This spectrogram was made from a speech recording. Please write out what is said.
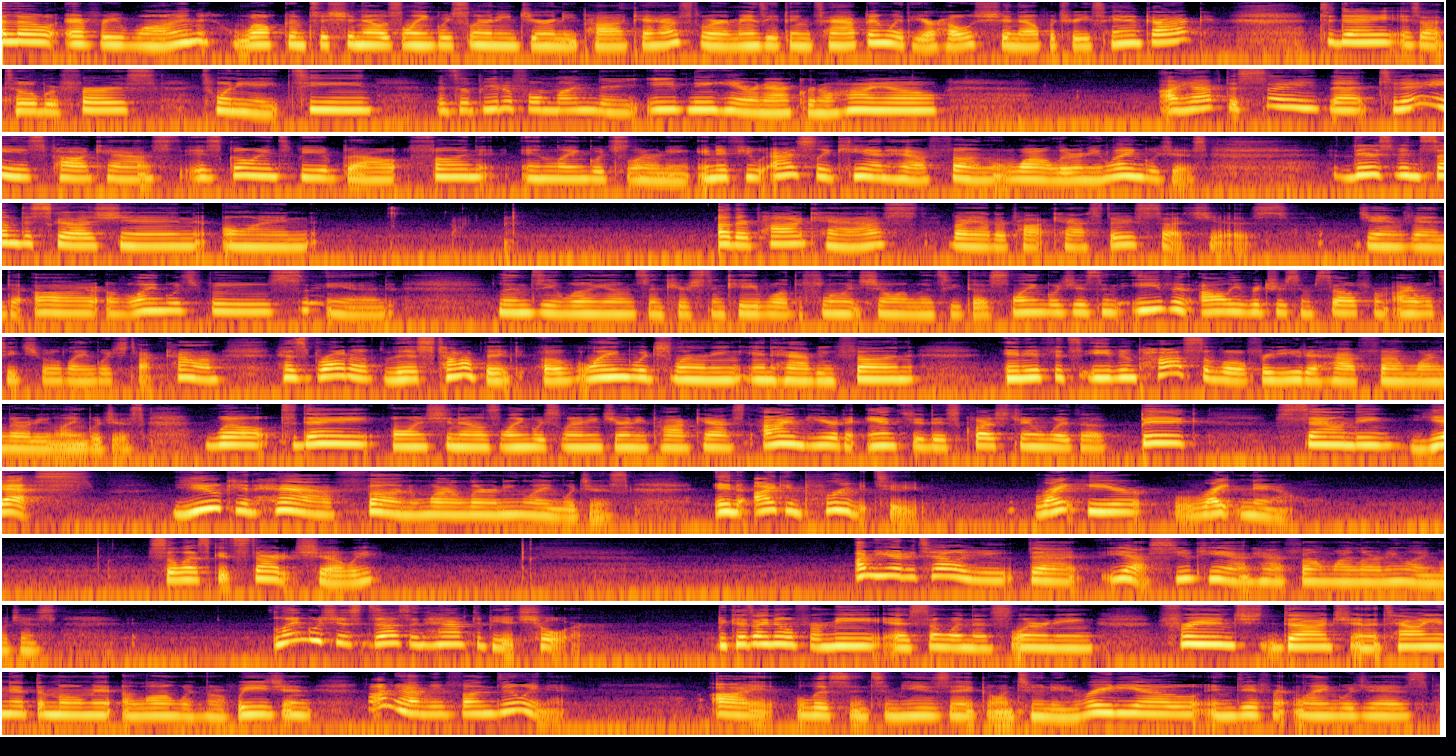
Hello, everyone. Welcome to Chenelle's Language Learning Journey podcast, where amazing things happen with your host, Chenelle Patrice Hancock. Today is October 1st, 2018. It's a beautiful Monday evening here in Akron, Ohio. I have to say that today's podcast is going to be about fun in language learning, and if you actually can have fun while learning languages there's been some discussion on other podcasts by other podcasters such as Jan Van de Aar of Language Boost and Lindsay Williams and Kerstin Cable of The Fluent Show and Lindsay Does Languages, and even Olly Richards himself from I Will Teach You a Language.com has brought up this topic of language learning and having fun and if it's even possible for you to have fun while learning languages. Well, today on Chenelle's Language Learning Journey podcast, I'm here to answer this question with a big sounding yes. You can have fun while learning languages. And I can prove it to you right here, right now. So let's get started, shall we? I'm here to tell you that yes, you can have fun while learning languages. Languages doesn't have to be a chore. Because I know for me, as someone that's learning French, Dutch, and Italian at the moment, along with Norwegian, I'm having fun doing it. I listen to music on TuneIn Radio in different languages.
